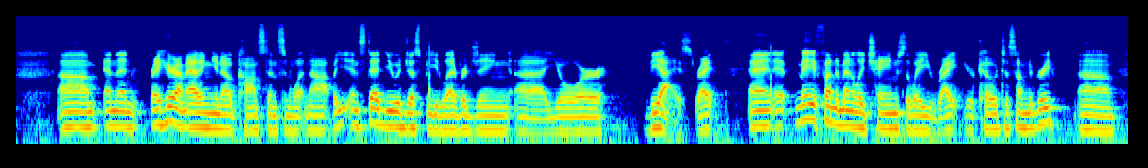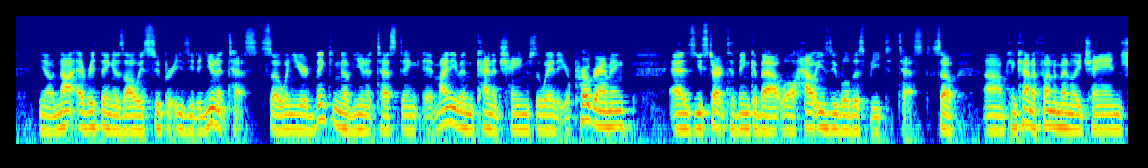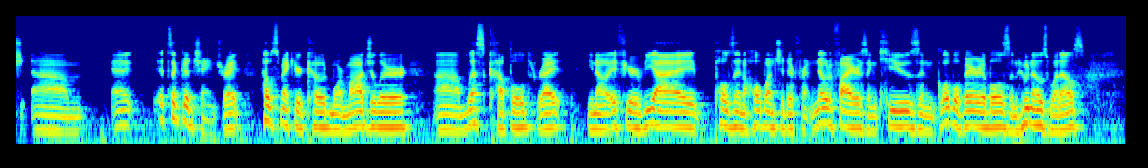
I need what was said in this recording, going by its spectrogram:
Um, and then right here, I'm adding, you know, constants and whatnot. But instead, you would just be leveraging uh, your VIs, right? and it may fundamentally change the way you write your code to some degree. Um, you know, not everything is always super easy to unit test. So when you're thinking of unit testing, it might even kind of change the way that you're programming as you start to think about, well, how easy will this be to test? So um, can kind of fundamentally change, um, and it, it's a good change, right? Helps make your code more modular, um, less coupled, right? you know, if your VI pulls in a whole bunch of different notifiers and queues and global variables and who knows what else,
